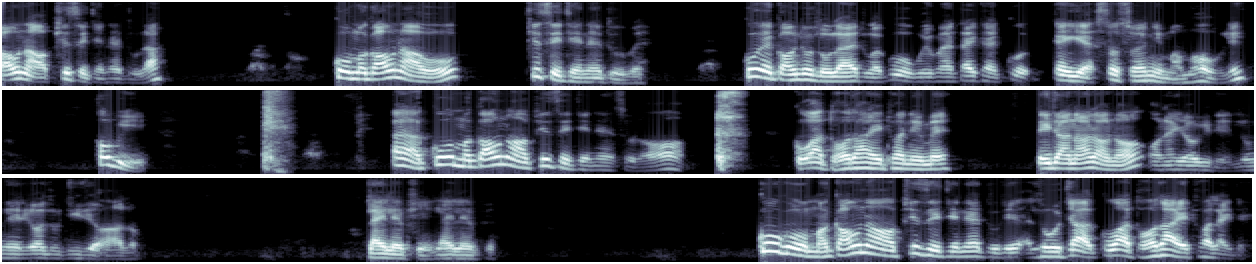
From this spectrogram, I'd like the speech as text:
ကောင်းတာကိုဖြစ်စေခြင်းတဲ့သူလားကိုယ်မကောင်းတာကိုဖြစ်စေခြင်းတဲ့သူပဲကိုယ့်ရဲ့ကောင်းကျိုးလိုလားတဲ့သူကကိုယ့်ကိုဝေဖန်တိုက်ခိုက်ကိုယ့်ကဲ့ရဲ့ဆွတ်ဆွဲနေမှာမဟုတ်ဘူးလေဟုတ်ပြီအဲ့ဒါကိုယ်မကောင်းတာကိုဖြစ်စေခြင်းတဲ့ဆိုတော့ကိုကဒေါသတွေထွက်နေမယ် ဒေတာနားတော့နော် online ယောဂီတွေလူငယ်တွေရောလူကြီးတွေရောအားလုံးလိုက်လဲဖြေလိုက်လဲဖြေကိုကိုမကောင်းတာကိုဖြစ်စေခြင်းတဲ့သူတွေအလိုကြကိုကဒေါသတွေထွက်လိုက်တယ်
